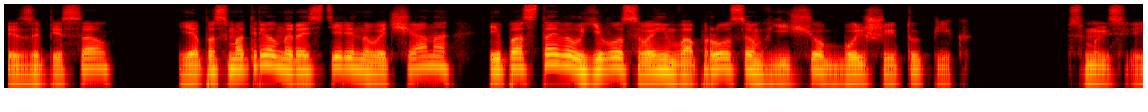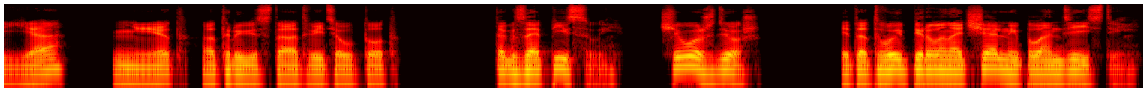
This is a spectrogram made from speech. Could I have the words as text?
«Ты записал?» Я посмотрел на растерянного Чана и поставил его своим вопросом в еще больший тупик. «В смысле, я?» «Нет», — отрывисто ответил тот. «Так записывай. Чего ждешь? Это твой первоначальный план действий».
